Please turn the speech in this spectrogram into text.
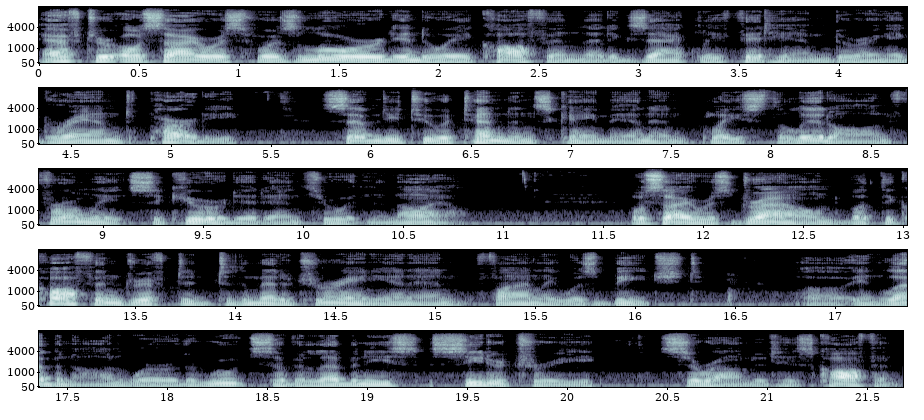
After Osiris was lured into a coffin that exactly fit him during a grand party, 72 attendants came in and placed the lid on, firmly secured it, and threw it in the Nile. Osiris drowned, but the coffin drifted to the Mediterranean and finally was beached uh, in Lebanon, where the roots of a Lebanese cedar tree surrounded his coffin.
